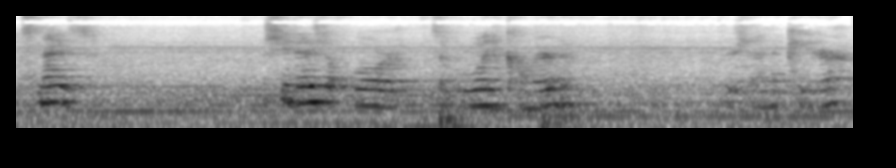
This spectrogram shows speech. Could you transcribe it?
It's nice. See, there's the floor. It's like wood colored. There's an indicator.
